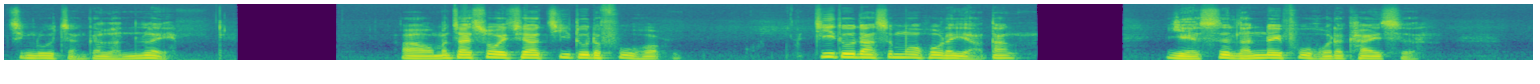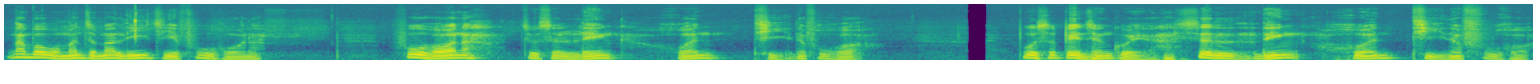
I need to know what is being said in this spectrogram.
进入整个人类。啊，我们再说一下基督的复活。基督呢，是末后的亚当，也是人类复活的开始。那么我们怎么理解复活呢？复活呢，就是灵魂体的复活，不是变成鬼啊，是灵魂体的复活。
